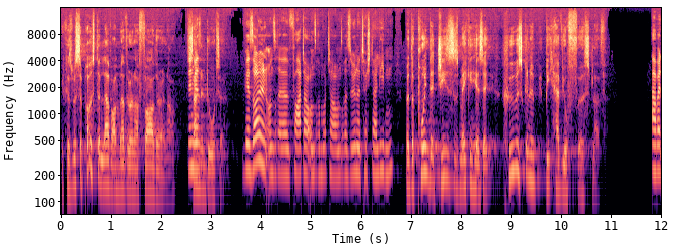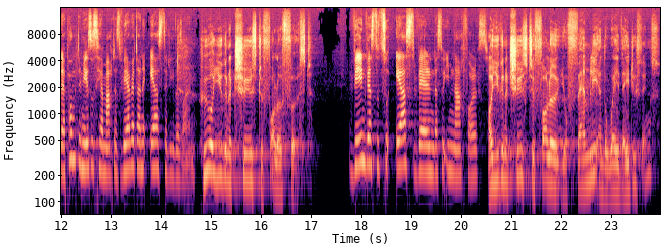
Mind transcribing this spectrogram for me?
because we're supposed to love our mother and our father and our Denn son wir- and daughter. Wir sollen unsere Vater, unsere Mutter, unsere Söhne, Töchter lieben. But the point that Jesus is making here is that who is going to be, have your first love? Aber der Punkt, den Jesus hier macht, ist, wer wird deine erste Liebe sein? Who are you going to choose to follow first? Wen wirst du zuerst wählen, dass du ihm nachfolgst? Are you going to choose to follow your family and the way they do things?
